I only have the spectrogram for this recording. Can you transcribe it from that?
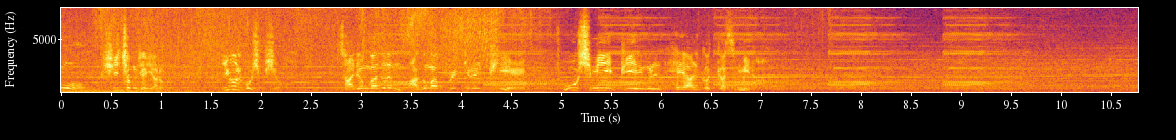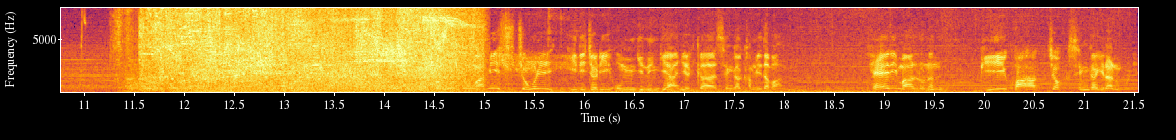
오, 시청자 여러분, 이걸 보십시오. 사령관들은 마그마 불길을 피해 조심히 비행을 해야 할 것 같습니다. 용암이 수종을 이리저리 옮기는 게 아닐까 생각합니다만 대리 말로는 비과학적 생각이라는군요.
